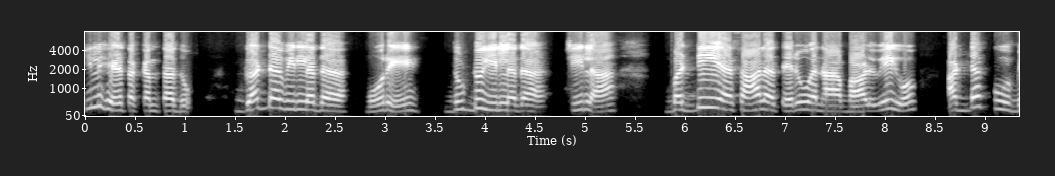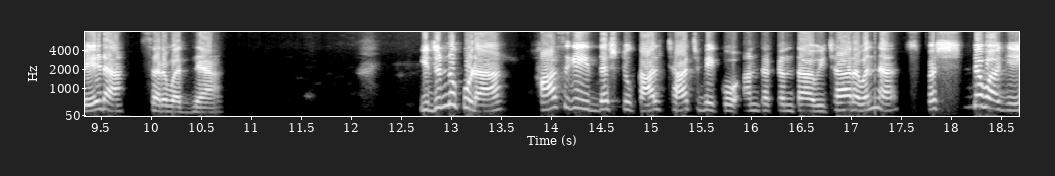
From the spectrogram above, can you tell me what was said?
ಇಲ್ಲಿ ಹೇಳ್ತಕ್ಕಂಥದ್ದು. ಗಡ್ಡವಿಲ್ಲದ ಮೋರೆ, ದುಡ್ಡು ಇಲ್ಲದ ಚೀಲ, ಬಡ್ಡಿಯ ಸಾಲ ತೆರುವನ ಬಾಳುವೆಯು, ಅಡ್ಡಕ್ಕೂ ಬೇಡ ಸರ್ವಜ್ಞ. ಇದನ್ನು ಕೂಡ ಹಾಸಿಗೆ ಇದ್ದಷ್ಟು ಕಾಲ್ ಚಾಚಬೇಕು ಅಂತಕ್ಕಂತ ವಿಚಾರವನ್ನ ಸ್ಪಷ್ಟವಾಗಿ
